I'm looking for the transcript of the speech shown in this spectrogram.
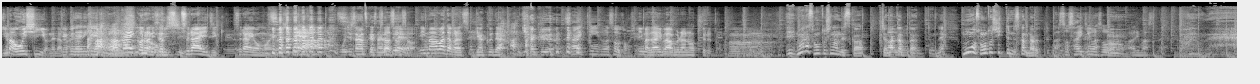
今美味しいよねだから。逆何 若い頃にちょっと辛い時期辛い思いをして。おじさん扱いされて。そうそうそう。今はだから逆だよ。逆。最近はそうかもしれない。今だいぶ油乗ってると思う、えまだその年なんですか？じゃなかったってね。もうその年いってるんですか？になるってこと。あそう最近はそううん。ありますね、だよね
